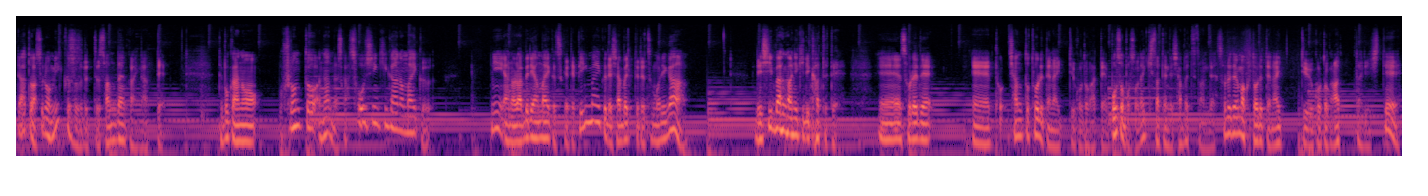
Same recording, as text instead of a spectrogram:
で、あとはそれをミックスするっていう3段階があって、で、僕あの、フロント、何ですか、送信機側のマイクにあのラベリアマイクつけてピンマイクで喋ってるつもりがレシーバー側に切り替わってて、えー、それで、えー、とちゃんと撮れてないっていうことがあってボソボソね喫茶店で喋ってたんでそれでうまく撮れてないっていうことがあったりして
